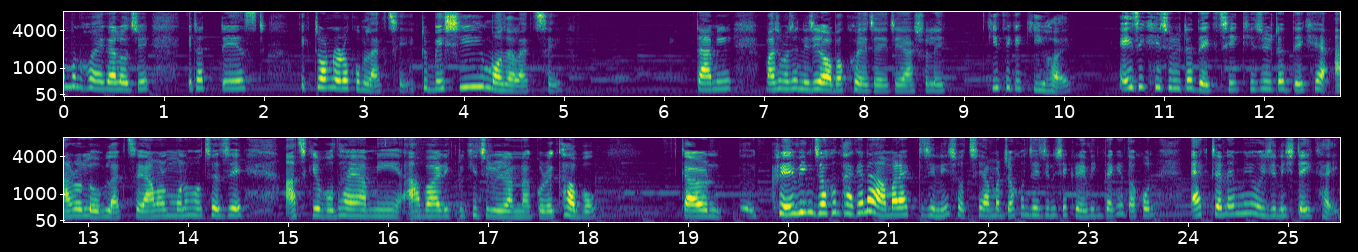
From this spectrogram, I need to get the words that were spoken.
এমন হয়ে গেল যে এটার টেস্ট একটু অন্যরকম লাগছে, একটু বেশি মজা লাগছে? তা আমি মাঝে মাঝে নিজেই অবাক হয়ে যাই যে আসলে কি থেকে কি হয়। এই যে খিচুড়িটা দেখছি, খিচুড়িটা দেখে আরও লোভ লাগছে। আমার মনে হচ্ছে যে আজকে বোধহয় আমি আবার একটু খিচুড়ি রান্না করে খাব। কারণ ক্রেভিং যখন থাকে না, আমার একটা জিনিস হচ্ছে, আমার যখন যে জিনিসে ক্রেভিং থাকে, তখন একটা আমি ওই জিনিসটাই খাই।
